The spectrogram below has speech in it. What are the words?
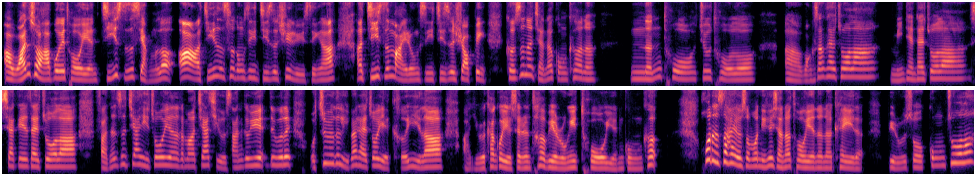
啊？玩耍还不会拖延，及时享乐啊，及时吃东西，及时去旅行啊，啊，及时买东西，及时 shopping。可是呢，讲到功课呢，能拖就拖咯，啊，晚上再做啦，明天再做啦，下个月再做啦，反正是假期作业了的嘛，假期有三个月，对不对？我最后一个礼拜才做也可以啦。啊，有没有看过有些人特别容易拖延功课？或者是还有什么你可以想到拖延的呢？可以的，比如说工作啦。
